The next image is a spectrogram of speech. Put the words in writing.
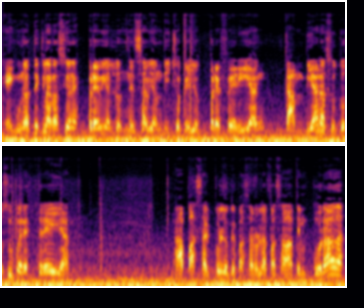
en unas declaraciones previas los Nets habían dicho que ellos preferían cambiar a sus dos superestrellas a pasar por lo que pasaron la pasada temporada.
